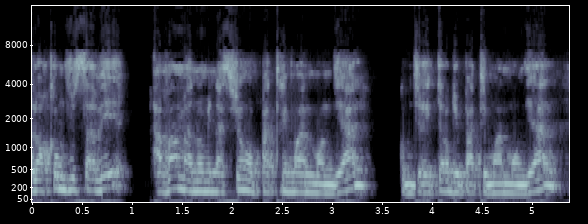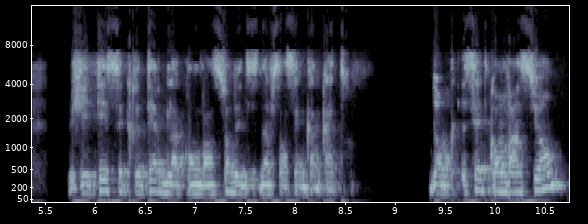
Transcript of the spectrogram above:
Alors, comme vous savez, avant ma nomination au patrimoine mondial, comme directeur du patrimoine mondial, j'étais secrétaire de la Convention de 1954. Donc, cette convention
